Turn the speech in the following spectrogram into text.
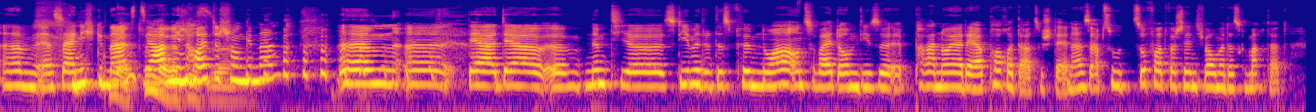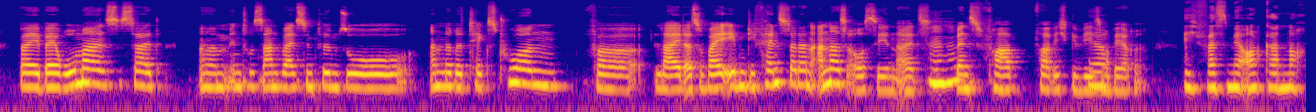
ähm, er sei nicht genannt. Wir haben ihn heute schon genannt. ähm, äh, der der ähm, nimmt hier Stilmittel des Film Noir und so weiter, um diese Paranoia der Epoche darzustellen. Also absolut sofort verständlich, warum er das gemacht hat. Bei, bei Roma ist es halt ähm, interessant, weil es dem Film so andere Texturen verleiht. Also weil eben die Fenster dann anders aussehen, als mhm. wenn es farb, farbig gewesen ja. wäre. Ich, was mir auch gerade noch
